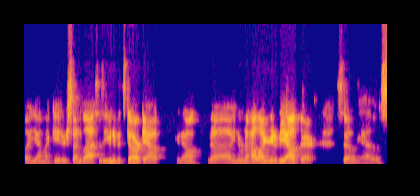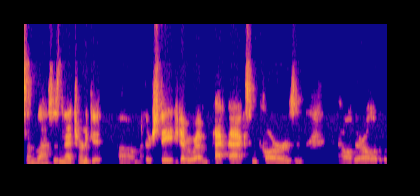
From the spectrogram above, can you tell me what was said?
But yeah, my Gator sunglasses, even if it's dark out, you know, uh, you never know how long you're going to be out there. So yeah, those sunglasses and that tourniquet, um, they're staged everywhere. I have backpacks and cars, and you know, they're all over the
